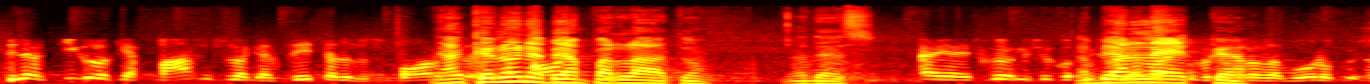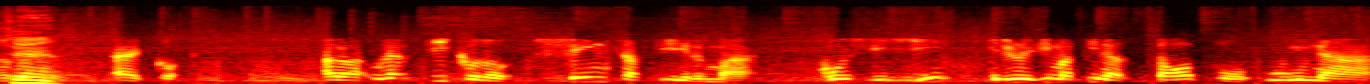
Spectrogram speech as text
dell'articolo che è apparso sulla Gazzetta dello Sport. Anche noi ne abbiamo parlato adesso. Eh, scusami, mi sono Abbiamo letto. lavoro, Sì. Ecco, allora, un articolo senza firma consigli, il lunedì mattina dopo una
